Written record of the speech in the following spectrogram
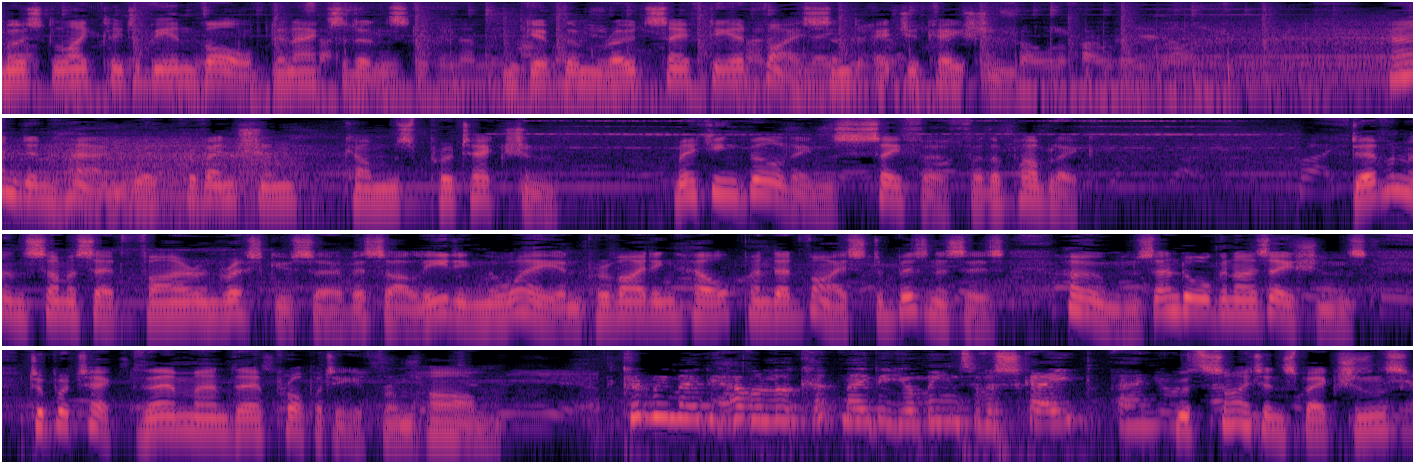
most likely to be involved in accidents and give them road safety advice and education. Hand in hand with prevention comes protection, making buildings safer for the public. Devon and Somerset Fire and Rescue Service are leading the way in providing help and advice to businesses, homes, and organisations to protect them and their property from harm. Could we maybe have a look at maybe your means of escape and your With site inspections,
